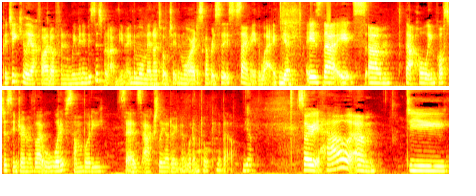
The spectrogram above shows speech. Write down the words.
particularly I find often women in business, but I, you know, the more men I talk to, the more I discover it's, it's the same either way yeah. is that it's um, that whole imposter syndrome of like, well, what if somebody says, actually, I don't know what I'm talking about? Yeah. So, how um, do you,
